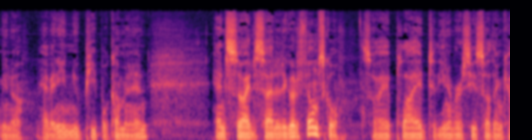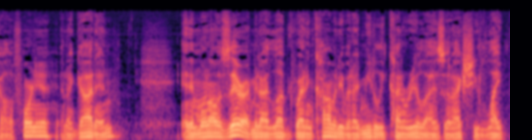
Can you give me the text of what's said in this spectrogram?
you know have any new people coming in. And so I decided to go to film school. So I applied to the University of Southern California, and I got in. And then when I was there, I mean, I loved writing comedy, but I immediately kind of realized that I actually liked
